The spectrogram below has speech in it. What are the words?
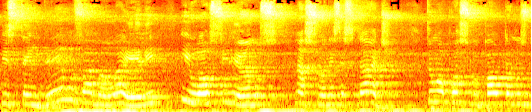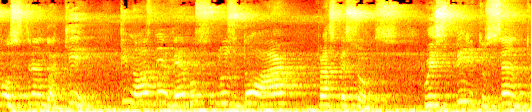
estendemos a mão a ele e o auxiliamos na sua necessidade. Então o apóstolo Paulo está nos mostrando aqui que nós devemos nos doar para as pessoas. O Espírito Santo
